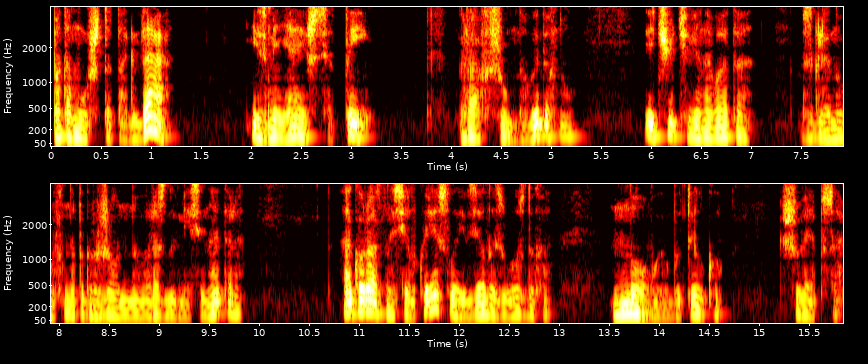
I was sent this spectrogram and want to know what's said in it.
потому что тогда изменяешься ты. Граф шумно выдохнул и, чуть виновато взглянув на погруженного в раздумье сенатора, аккуратно сел в кресло и взял из воздуха новую бутылку швепса.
